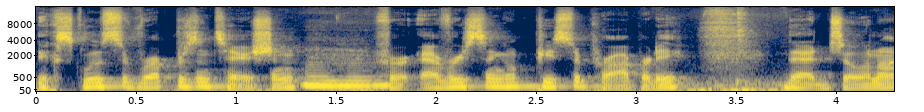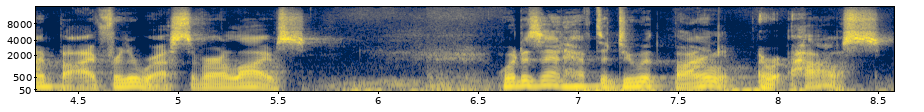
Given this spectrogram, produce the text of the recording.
exclusive representation for every single piece of property that Jill and I buy for the rest of our lives. What does that have to do with buying a house?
